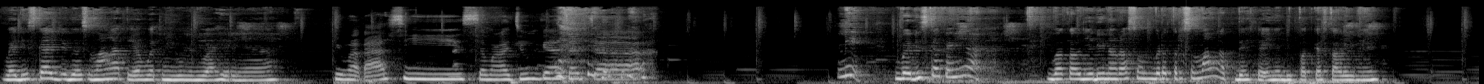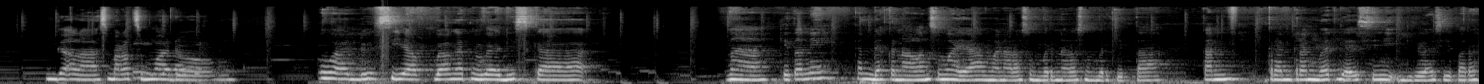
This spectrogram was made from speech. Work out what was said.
Mbak Diska juga semangat ya buat minggu-minggu akhirnya. Terima kasih, semangat juga Caca. Ini Mbak Diska kayaknya bakal jadi narasumber tersemangat deh kayaknya di podcast kali ini. Enggak lah, semangat semua dong. Waduh, siap banget Mbak Diska. Nah, kita nih kan udah kenalan semua ya sama narasumber-narasumber kita. Kan keren-keren banget gak sih? Gila sih, parah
